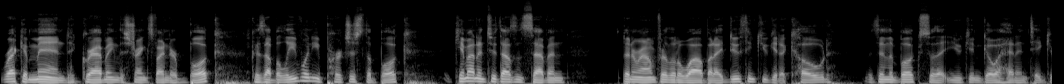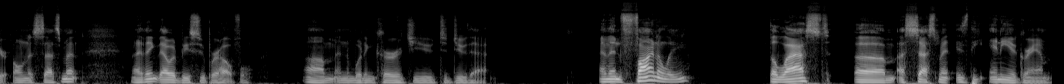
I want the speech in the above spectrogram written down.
recommend grabbing the Strengths Finder book because I believe when you purchase the book, it came out in 2007. Been around for a little while, but I do think you get a code within the book so that you can go ahead and take your own assessment. And I think that would be super helpful um, and would encourage you to do that. And then finally, the last um, assessment is the Enneagram.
